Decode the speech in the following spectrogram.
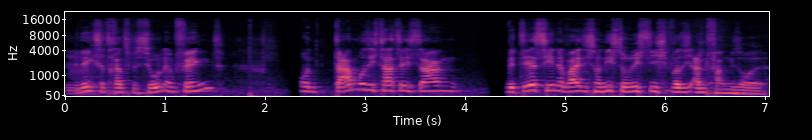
mhm. die nächste Transmission empfängt. Und da muss ich tatsächlich sagen, mit der Szene weiß ich noch nicht so richtig, was ich anfangen soll.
